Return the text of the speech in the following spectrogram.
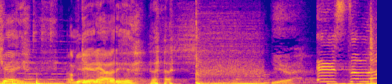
Okay, I'm getting out of here Yeah. It's the.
